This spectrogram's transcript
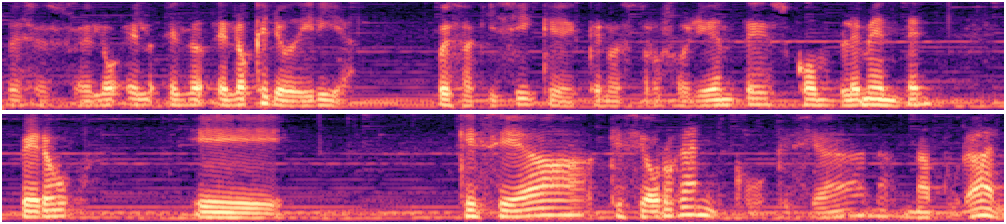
Pues eso es lo, que yo diría. Pues aquí sí que, nuestros oyentes complementen, pero eh, que, sea, que sea orgánico, que sea natural.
